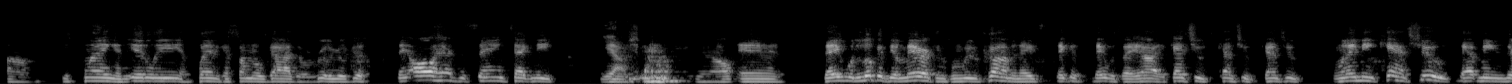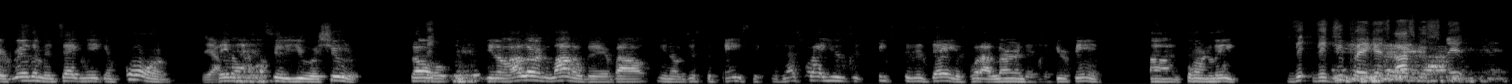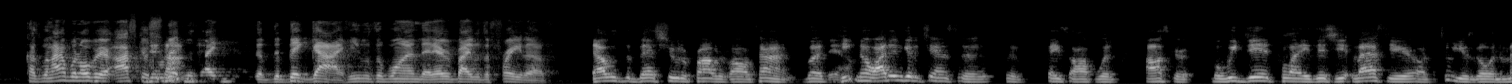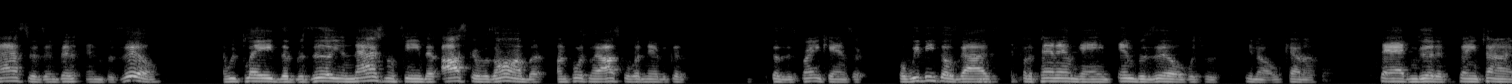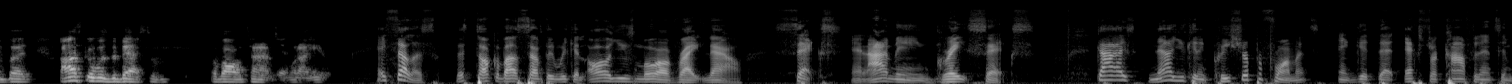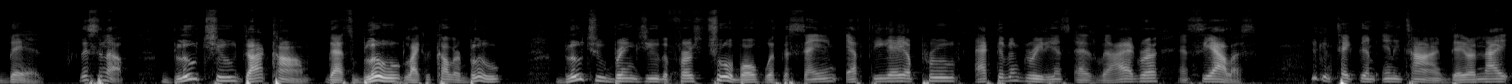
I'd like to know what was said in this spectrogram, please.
um, just playing in Italy and playing against some of those guys that were really, really good, they all had the same technique. Yeah. You know, and they would look at the Americans when we would come and they they could they would say, all right, can't shoot, can't shoot, can't shoot. And when they mean can't shoot, that means their rhythm and technique and form, Yeah. they don't consider you a shooter. So, you know, I learned a lot over there about, you know, just the basics. And that's what I use to teach to this day is what I learned in the European uh, and foreign leagues. Did, did you play against Oscar Schmidt? Because when I went over there, Oscar Schmidt was like the, the big guy. He was the one that everybody was afraid of. That was the best shooter probably of all times. But Yeah. he, no, I didn't get a chance to, to face off with Oscar. But we did play this year, last year or two years ago in the Masters in, in Brazil. And we played the Brazilian national team that Oscar was on, but unfortunately Oscar wasn't there because because of his brain cancer. But we beat those guys for the Pan Am Games in Brazil, which was, you know, kind of sad and good at the same time. But Oscar was the best of, of all times, from what I hear. Hey, fellas, let's talk about something we can all use more of right now sex. And I mean great sex. Guys, now you can increase your performance and get that extra confidence in bed. Listen up BlueChew.com. That's blue, like the color blue. Blue Chew brings you the first chewable with the same FDA approved active ingredients as Viagra and Cialis. You can take them anytime, day or night,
